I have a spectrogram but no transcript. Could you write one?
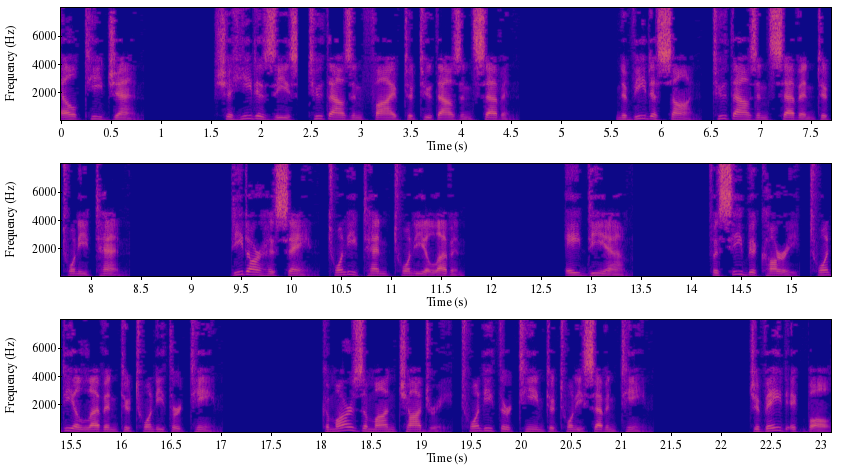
LT Gen. Shahid Aziz, 2005–2007 Naveed Ahsan, 2007–2010 Didar Hussain, 2010–2011 ADM. Fasi Bukhari, 2011–2013 Qamar Zaman Chaudhry, 2013–2017 Javed Iqbal,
